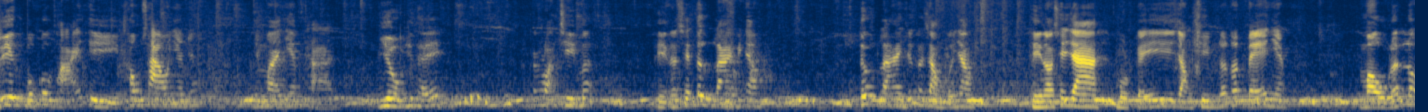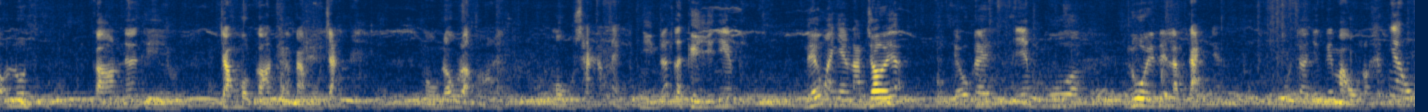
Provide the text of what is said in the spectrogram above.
riêng bồ câu thái thì không sao anh em nhé. Nhưng mà anh em thả nhiều như thế các loại chim á thì nó sẽ tự lai với nhau. Tự lai giữa các dòng với nhau. Thì nó sẽ ra một cái dòng chim nó rất bé anh em. Màu lẫn lộn luôn. Con thì trong một con thì có cả màu trắng màu nâu đỏ này, màu xám này nhìn rất là kỳ anh em nếu mà anh em làm chơi á, thì ok, anh em mua nuôi để làm cảnh nhé muốn cho những cái màu nó khác nhau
